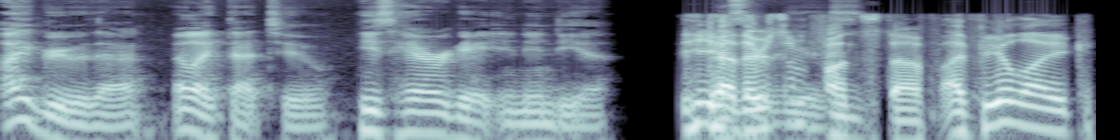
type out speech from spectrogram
I agree with that. I like that too. He's Harrogate in India. Yeah, That's there's some fun stuff. I feel like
